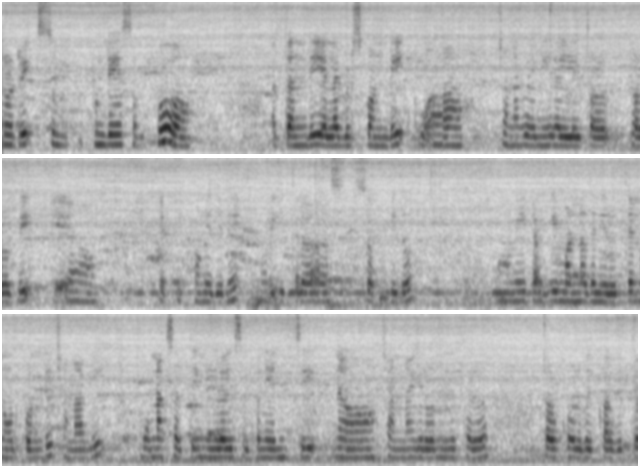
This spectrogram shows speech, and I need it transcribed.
ನೋಡ್ರಿ ಸುಮ್ ಪುಂಡೆ, ಸೊಪ್ಪು, ತಂದು ಎಲ್ಲ ಬಿಡಿಸ್ಕೊಂಡು. ಚೆನ್ನಾಗಿ ನೀರಲ್ಲಿ ತೊಳೆ, ತೊಳೆದು ಎತ್ತಿಟ್ಕೊಂಡಿದ್ದೀನಿ ನೋಡಿ, ಈ ಥರ ಸೊಪ್ಪಿದು. ನೀಟಾಗಿ ಮಣ್ಣು ಅದನ್ನಿರುತ್ತೆ ನೋಡ್ಕೊಂಡು ಚೆನ್ನಾಗಿ. ಮೂರ್ನಾಲ್ಕು ಸರ್ತಿ ನೀರಲ್ಲಿ ಸ್ವಲ್ಪ ನೆನೆಸಿ ಚೆನ್ನಾಗಿರೋ ನೀರು ಥರ ತೊಳ್ಕೊಳ್ಬೇಕಾಗುತ್ತೆ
